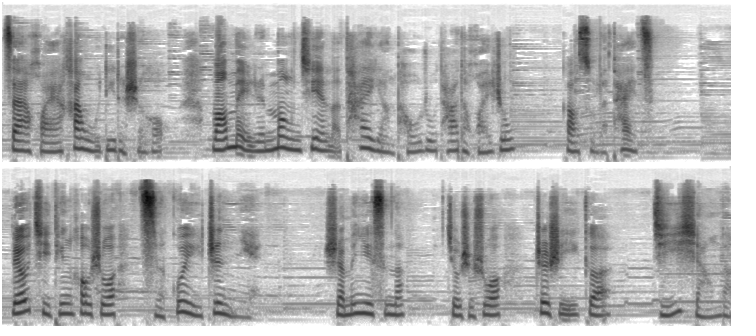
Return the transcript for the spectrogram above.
在怀汉武帝的时候，王美人梦见了太阳投入她的怀中，告诉了太子。刘启听后说：“此贵正也。”什么意思呢？就是说这是一个吉祥的、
